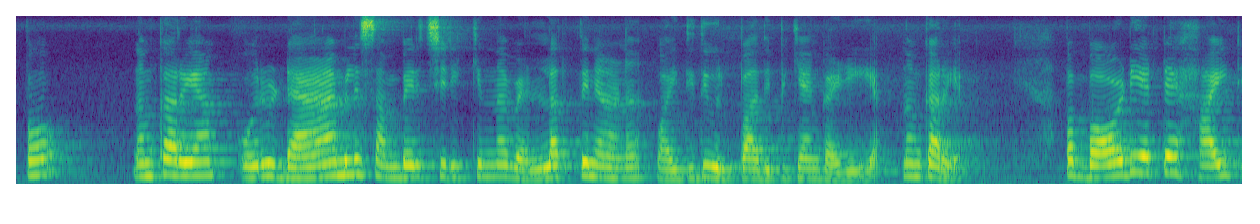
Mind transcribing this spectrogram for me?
ഇപ്പോൾ നമുക്കറിയാം ഒരു ഡാമിൽ സംഭരിച്ചിരിക്കുന്ന വെള്ളത്തിനാണ് വൈദ്യുതി ഉൽപ്പാദിപ്പിക്കാൻ കഴിയുക. നമുക്കറിയാം. അപ്പോൾ body at a height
